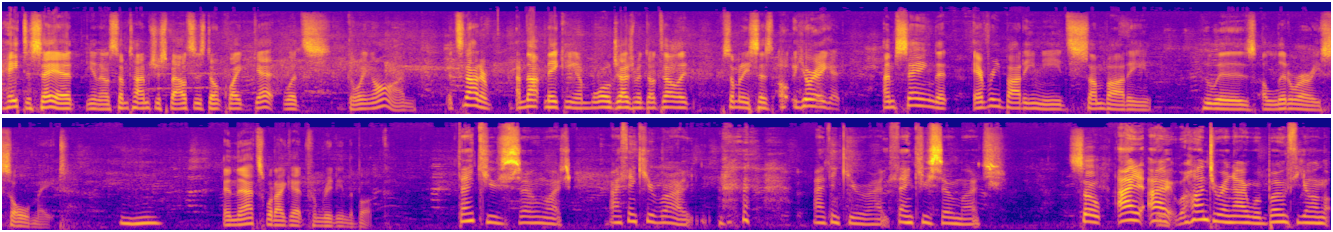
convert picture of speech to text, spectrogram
hate to say it, you know, sometimes your spouses don't quite get what's going on. It's not a. I'm not making a moral judgment. Don't tell it. Somebody says, "Oh, you're a." I'm saying that everybody needs somebody who is a literary soulmate, mm-hmm. and that's what I get from reading the book. Thank you so much. I think you're right. I think you're right. Thank you so much. So I, I, Hunter and I were both young,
